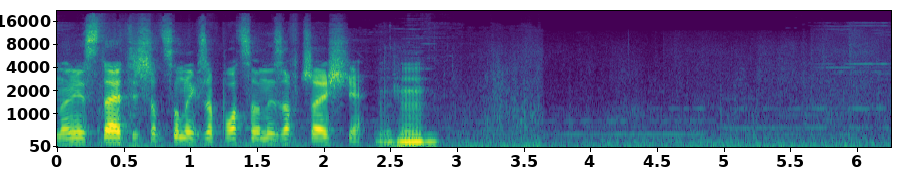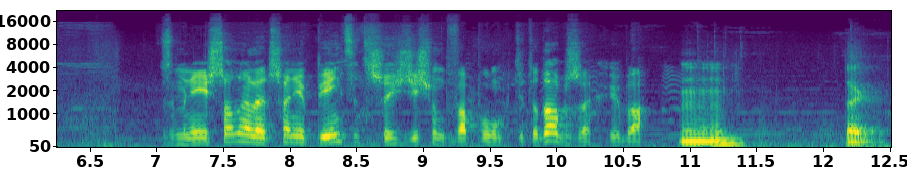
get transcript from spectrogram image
No niestety, szacunek zapłacony za wcześnie. Mhm. Zmniejszone leczenie 562 punkty, to dobrze chyba. Mhm. Tak.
